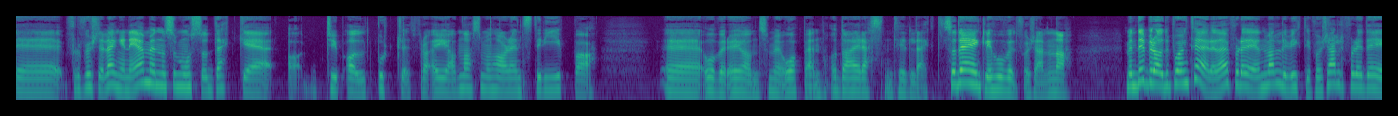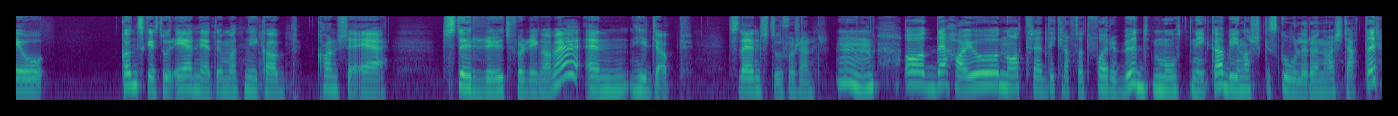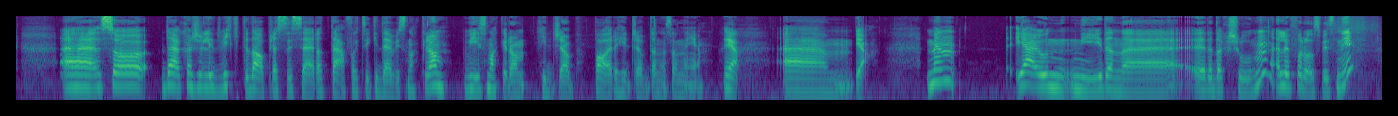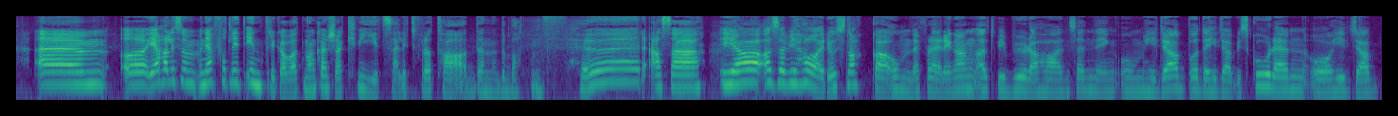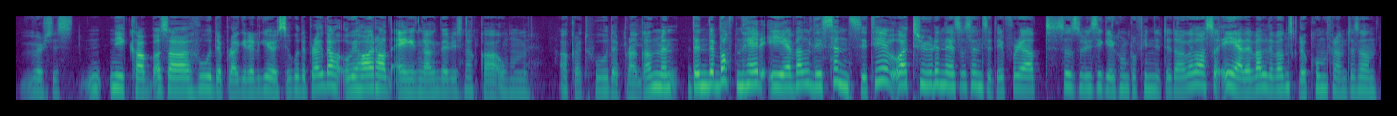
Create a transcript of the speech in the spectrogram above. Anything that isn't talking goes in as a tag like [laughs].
eh, for det første lenger ned, men som også dekker ah, typ alt bortsett fra øynene. Så man har den stripa eh, over øynene som er åpen, og da er resten tildekt. Så det er egentlig hovedforskjellen, da. Men det er bra du poengterer det, for det er en veldig viktig forskjell. For det er jo ganske stor enighet om at nikab kanskje er større utfordringer med enn hijab. Så det er en stor forskjell. Mm. Og det har jo nå tredd i kraft et forbud mot nikab i norske skoler og universiteter. Eh, så det er kanskje litt viktig da å presisere at det er faktisk ikke det vi snakker om. Vi snakker om hijab. Bare hijab denne sendingen. Ja. Um, ja. Men jeg er jo ny i denne redaksjonen, eller forholdsvis ny. Um, og jeg har liksom, men jeg har fått litt inntrykk av at man kanskje har kviet seg litt for å ta denne debatten før. Altså Ja, altså vi har jo snakka om det flere ganger, at vi burde ha en sending om hijab. Både hijab i skolen og hijab versus nikab, altså hodeplagg, religiøse hodeplagg. da. Og vi har hatt en gang der vi snakka om akkurat hodeplaggene. Men den debatten her er veldig sensitiv, og jeg tror den er så sensitiv fordi at, sånn som vi sikkert kommer til å finne ut i dag, da, så er det veldig vanskelig å komme fram til sånn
